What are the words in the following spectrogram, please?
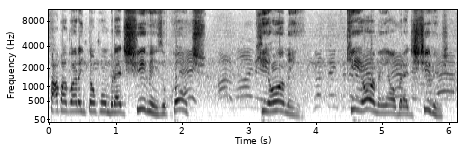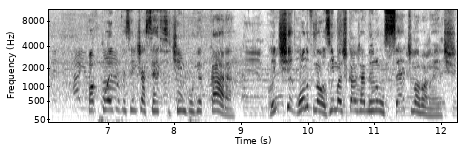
Papo agora então com o Brad Stevens, o coach. Que homem! Que homem é o Brad Stevens? Papo com ele pra ver se a gente acerta esse time, porque, cara, a gente chegou no finalzinho, mas os caras já abriram um set novamente.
